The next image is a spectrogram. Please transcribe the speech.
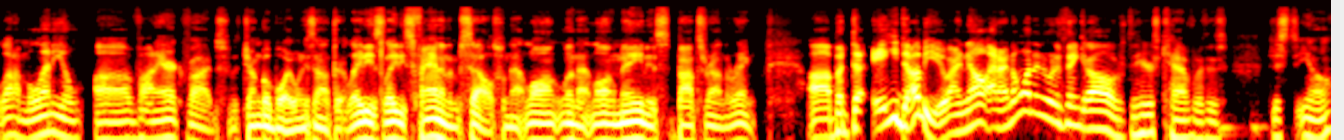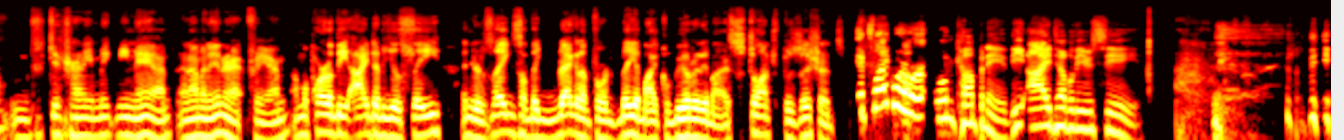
A lot of millennial uh, Von Erich vibes with Jungle Boy when he's out there. Ladies, ladies fanning themselves when that long when that long mane is bouncing around the ring. Uh, but the AEW, I know, and I don't want anyone to think, oh, here's Kev with his just you know just get trying to make me mad. And I'm an internet fan. I'm a part of the IWC, and you're saying something negative towards me and my community by staunch positions. It's like we're our own company, the IWC. The-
